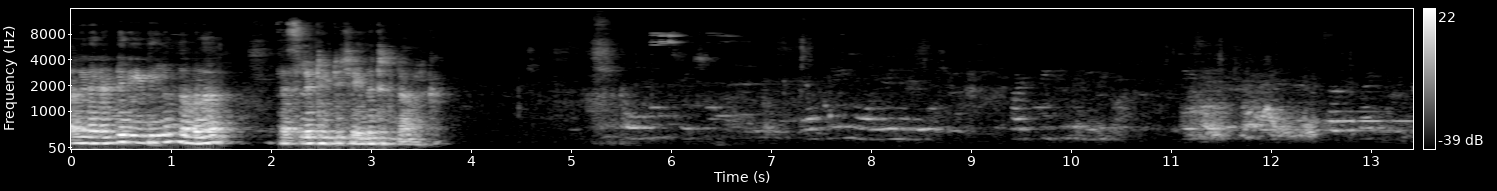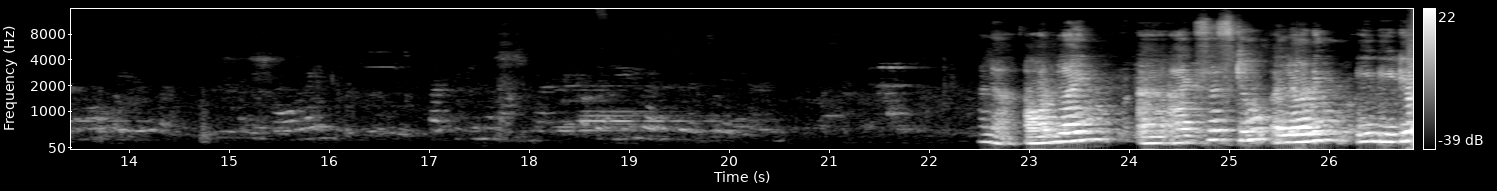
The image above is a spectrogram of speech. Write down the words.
അങ്ങനെ രണ്ട് രീതിയിലും നമ്മൾ ഫെസിലിറ്റേറ്റ് ചെയ്തിട്ടുണ്ട് അവർക്ക്. അല്ല ഓൺലൈൻ ആക്സസ് ടു ലേണിംഗ് ഈ വീഡിയോ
